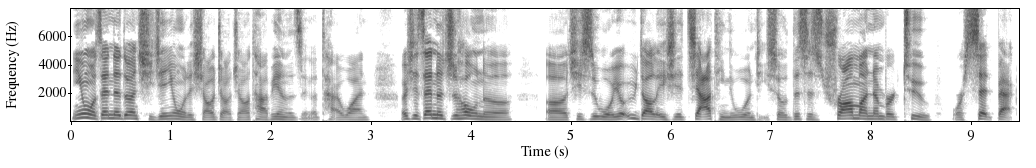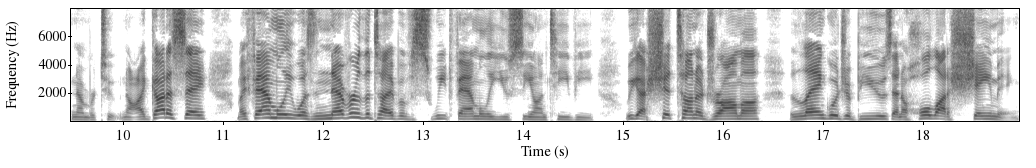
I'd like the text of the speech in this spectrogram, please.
因为我在那段期间用我的小脚脚踏遍了整个台湾，而且在那之后呢。 呃，其实我又遇到了一些家庭的问题。So this is trauma number two or setback number two. Now I gotta say, my family was never the type of sweet family you see on TV. We got shit ton of drama, language abuse, and a whole lot of shaming.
